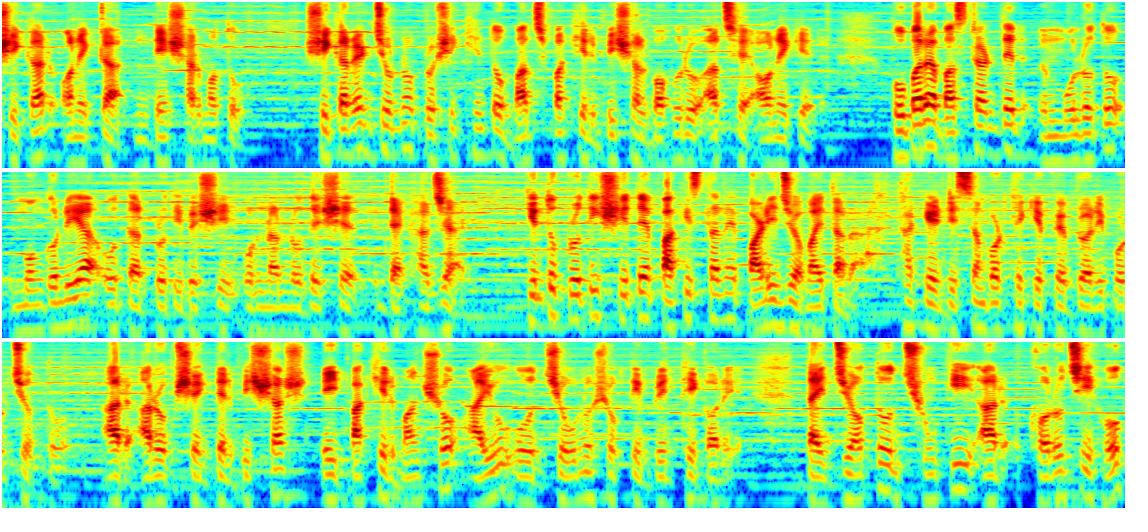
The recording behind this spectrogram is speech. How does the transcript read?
শিকার অনেকটা নেশার মতো। শিকারের জন্য প্রশিক্ষিত বাজ পাখির বিশাল বহরও আছে অনেকের। হুবারা বাস্টার্ডদের মূলত মঙ্গোলিয়া ও তার প্রতিবেশী অন্যান্য দেশে দেখা যায়। কিন্তু প্রতি শীতে পাকিস্তানে পাড়ি জমায় তারা। থাকে ডিসেম্বর থেকে ফেব্রুয়ারি পর্যন্ত। আর আরব শেখদের বিশ্বাস, এই পাখির মাংস, আয়ু ও যৌন শক্তি বৃদ্ধি করে। তাই যত ঝুঁকি আর খরচই হোক,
